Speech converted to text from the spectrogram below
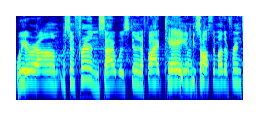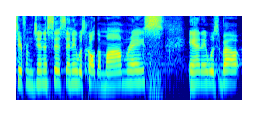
we were um, with some friends. I was doing a 5K, and we saw some other friends here from Genesis, and it was called the Mom Race. And it was about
